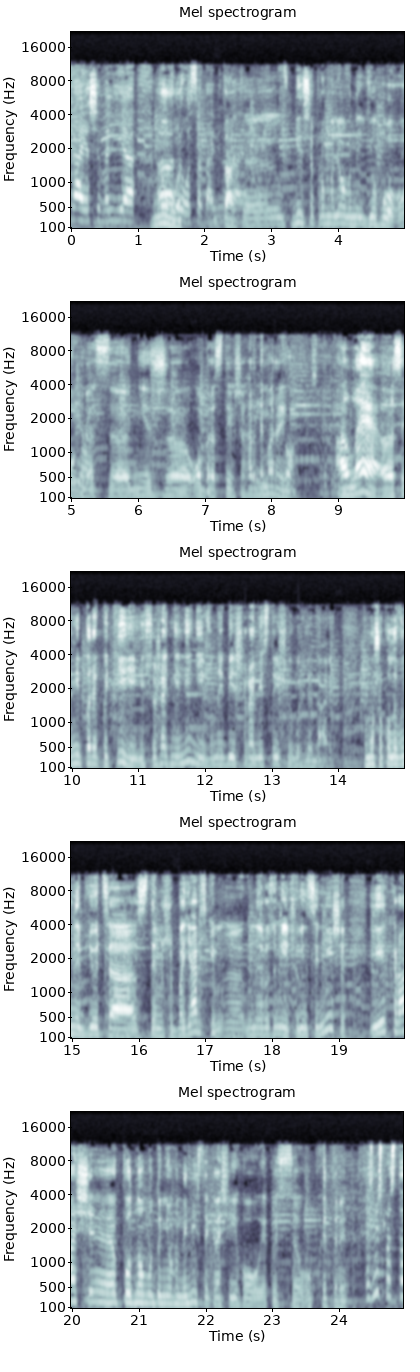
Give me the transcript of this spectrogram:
грає шевальє Ну, носа, да, він Так, грає. більше промальований його образ, ніж образ тих же гардемаринів. Але е, самі перипетії і сюжетні лінії вони більш реалістично виглядають. Тому що коли вони б'ються з тим же Боярським, е, вони розуміють, що він сильніший, і краще по одному до нього не лізти, краще його якось обхитрити. Розумієш, просто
